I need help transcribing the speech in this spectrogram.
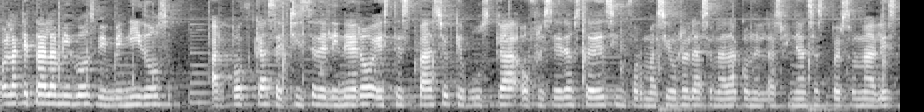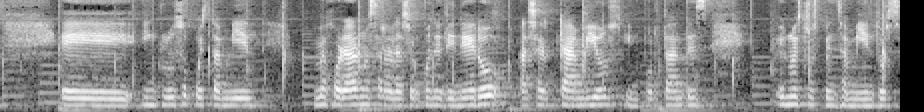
Hola, ¿qué tal amigos? Bienvenidos al podcast El chiste del dinero, este espacio que busca ofrecer a ustedes información relacionada con las finanzas personales, eh, incluso pues también mejorar nuestra relación con el dinero, hacer cambios importantes en nuestros pensamientos.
